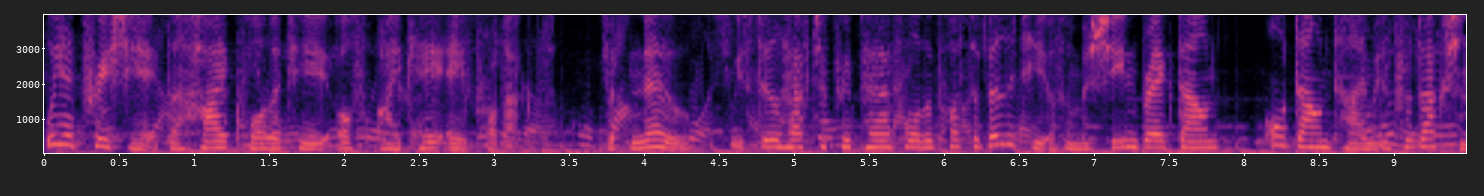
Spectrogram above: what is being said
We appreciate the high quality of IKA products, but no, we still have to prepare for the possibility of a machine breakdown or downtime in production.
